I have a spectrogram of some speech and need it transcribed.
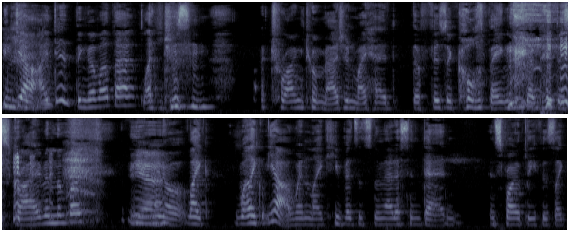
yeah, I did think about that. Like, just trying to imagine my head the physical things that they describe in the book. Yeah. You know, like, well, like, yeah, when, like, he visits the medicine den and Spotted Leaf is, like,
